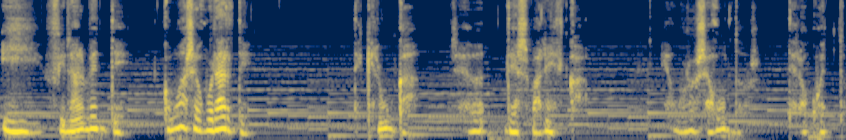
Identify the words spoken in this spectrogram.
Y finalmente, ¿cómo asegurarte de que nunca se desvanezca? En unos segundos te lo cuento.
